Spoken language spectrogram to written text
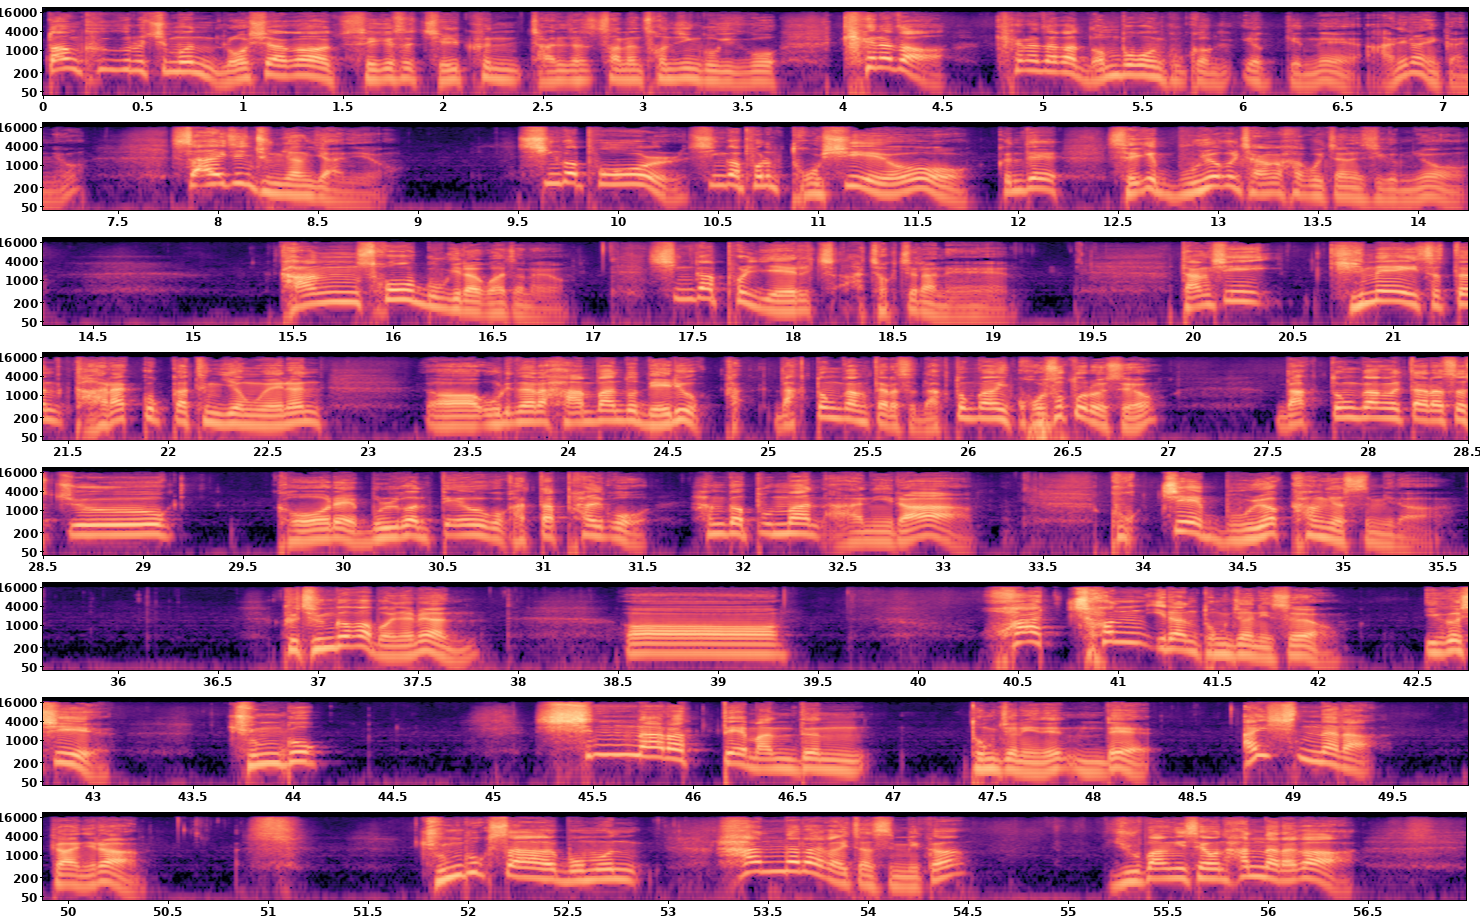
땅 크기로 치면 러시아가 세계에서 제일 큰 잘 사는 선진국이고 캐나다 캐나다가 넘버원 국가였겠네. 아니라니까요. 사이즈는 중요한 게 아니에요. 싱가폴, 싱가폴은 도시예요. 근데 세계 무역을 장악하고 있잖아요, 지금요. 강소국이라고 하잖아요. 싱가폴 예를 적절하네. 당시 김해에 있었던 가락국 같은 경우에는 어, 우리나라 한반도 내륙 낙동강 따라서 낙동강이 고속도로였어요. 낙동강을 따라서 쭉 거래 물건 떼우고 갖다 팔고 한 것뿐만 아니라 국제 무역항이었습니다. 그 증거가 뭐냐면 어 화천이란 동전이 있어요. 이것이 중국 신나라 때 만든 동전이 있는데 아이 신나라가 아니라 중국사 보면 한나라가 있지 않습니까? 유방이 세운 한나라가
